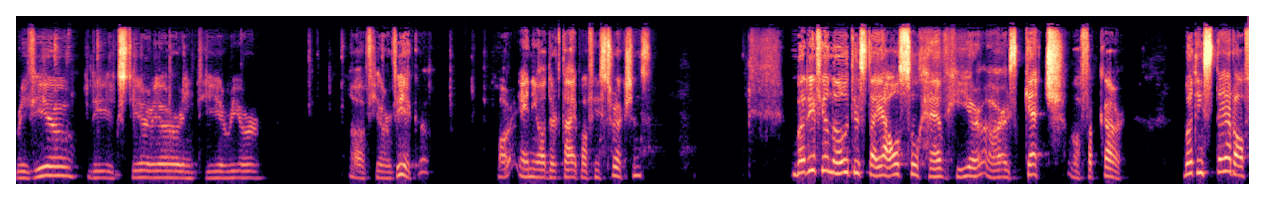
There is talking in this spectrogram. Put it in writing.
review the exterior, interior of your vehicle or any other type of instructions. But if you noticed, I also have here a sketch of a car. But instead of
